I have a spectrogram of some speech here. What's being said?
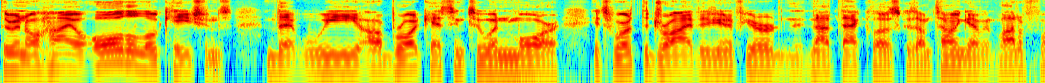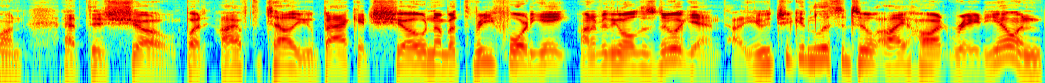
they're in Ohio, all the locations that we are broadcasting to and more. It's worth the drive, even if you're not that close, because I'm telling you, I have a lot of fun at this show. But I have to tell you, back at show number 348 on Everything Old is New again, uh, you, can listen to iHeartRadio and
